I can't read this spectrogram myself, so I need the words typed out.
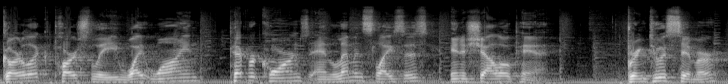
garlic, parsley, white wine, peppercorns, and lemon slices in a shallow pan. Bring to a simmer,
